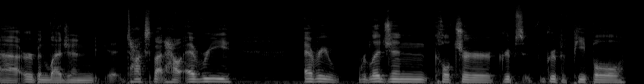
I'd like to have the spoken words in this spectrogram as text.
uh, urban legend. It talks about how every every religion, culture, groups group of people,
